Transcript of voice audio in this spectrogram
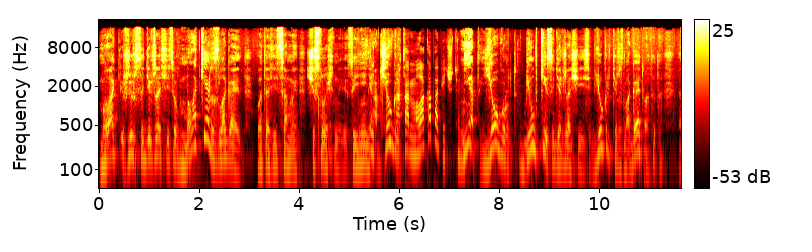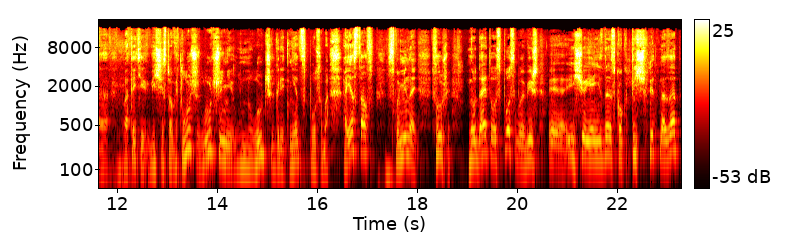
молоке, жир, содержащийся в молоке, разлагает вот эти самые чесночные соединения. А в йогурте... молока попить, что ли? Нет, йогурт, белки, содержащиеся в йогурте, разлагают вот, это, э, вот эти вещества. Говорит, лучше, лучше, не, ну, лучше, говорит, нет способа. А я стал вспоминать, слушай, ну, до этого способа, видишь, э, еще, я не знаю, сколько тысяч лет назад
